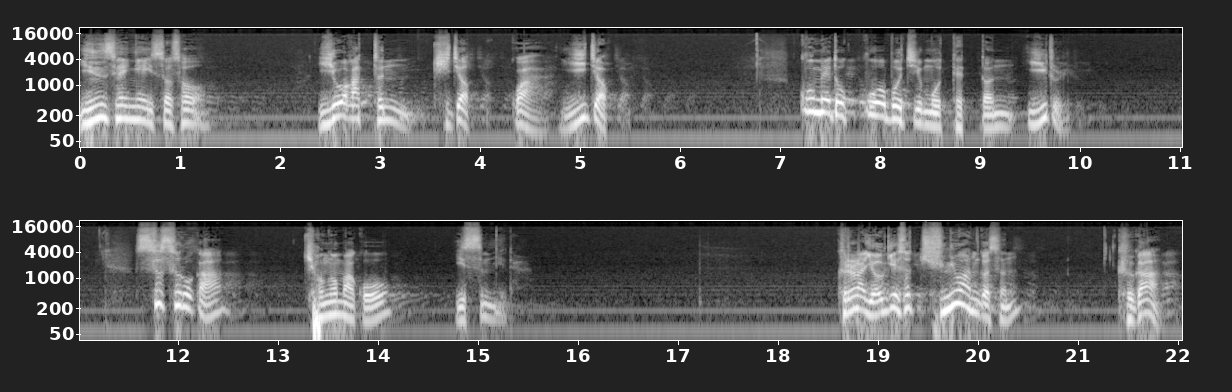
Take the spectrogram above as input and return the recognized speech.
인생에 있어서 이와 같은 기적과 이적, 꿈에도 꾸어보지 못했던 일을 스스로가 경험하고 있습니다. 그러나 여기에서 중요한 것은 그가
